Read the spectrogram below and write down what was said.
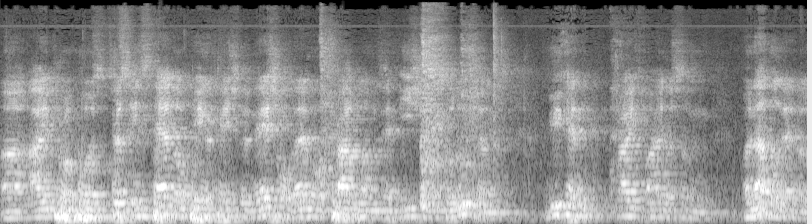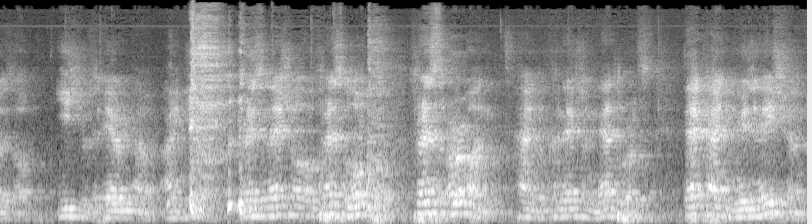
uh, I propose just instead of paying attention to national level problems and issue solutions, we can try to find some another levels of issues, area, uh, ideas, transnational, translocal, trans-urban kind of connection networks, that kind of imagination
